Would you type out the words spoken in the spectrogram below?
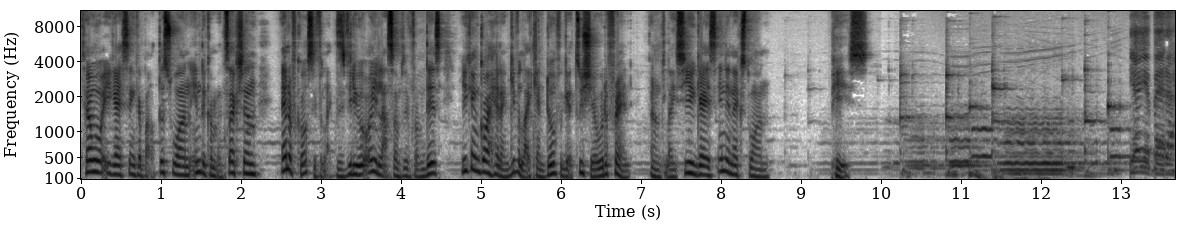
Tell me what you guys think about this one in the comment section. And of course, if you like this video or you learned something from this, you can go ahead and give a like and don't forget to share with a friend. And until I see you guys in the next one, peace. Yeah, you better.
